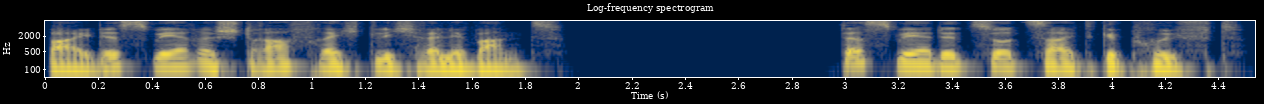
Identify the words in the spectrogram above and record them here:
Beides wäre strafrechtlich relevant. Das werde zurzeit geprüft.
